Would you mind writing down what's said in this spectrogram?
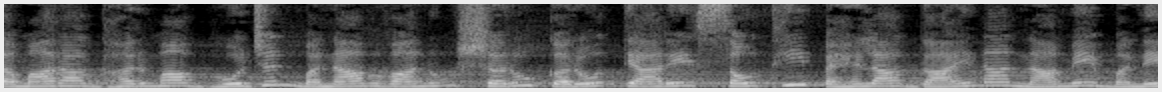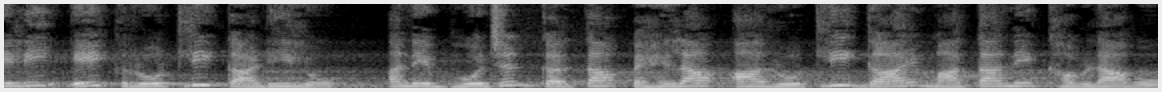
તમારા ઘરમાં ભોજન બનાવવાનું શરૂ કરો, ત્યારે સૌથી પહેલા ગાયના નામે બનેલી એક રોટલી કાઢી લો અને ભોજન કરતા પહેલા આ રોટલી ગાય માતાને ખવડાવો.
